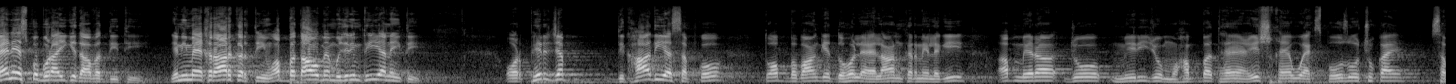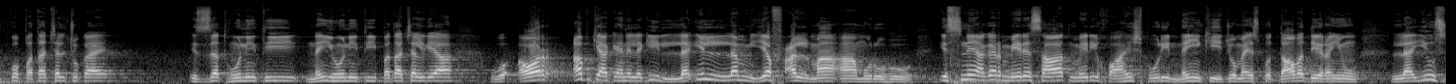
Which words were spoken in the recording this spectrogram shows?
میں نے اس کو برائی کی دعوت دی تھی یعنی میں اقرار کرتی ہوں اب بتاؤ میں مجرم تھی یا نہیں تھی اور پھر جب دکھا دیا سب کو تو اب ببانگ دوہل اعلان کرنے لگی اب میرا جو میری جو محبت ہے عشق ہے وہ ایکسپوز ہو چکا ہے سب کو پتہ چل چکا ہے عزت ہونی تھی نہیں ہونی تھی پتہ چل گیا وہ اور اب کیا کہنے لگی لم یف الما عامر اس نے اگر میرے ساتھ میری خواہش پوری نہیں کی جو میں اس کو دعوت دے رہی ہوں لیوس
